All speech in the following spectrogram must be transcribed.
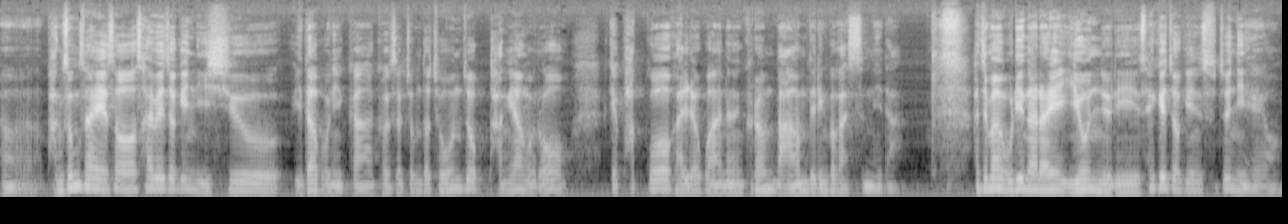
어, 방송사에서 사회적인 이슈이다 보니까 그것을 좀 더 좋은 쪽 방향으로 이렇게 바꾸어 가려고 하는 그런 마음들인 것 같습니다. 하지만 우리나라의 이혼율이 세계적인 수준이에요.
